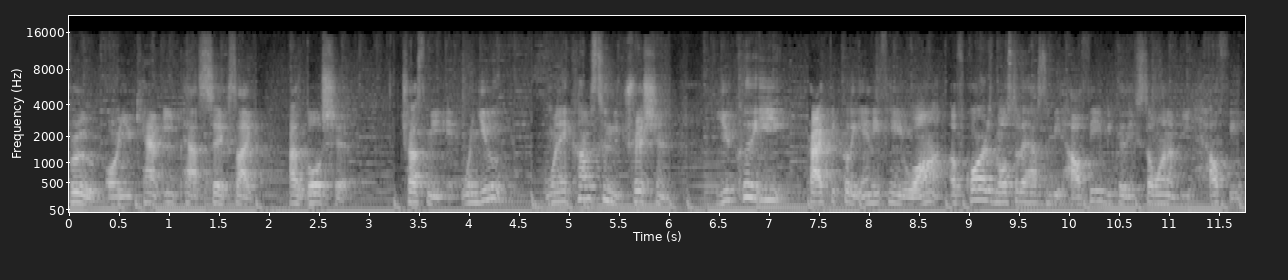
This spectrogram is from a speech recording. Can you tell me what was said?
fruit, or you can't eat past six, like, that's bullshit. Trust me, when you, when it comes to nutrition, you could eat practically anything you want. Of course, most of it has to be healthy because you still want to be healthy.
